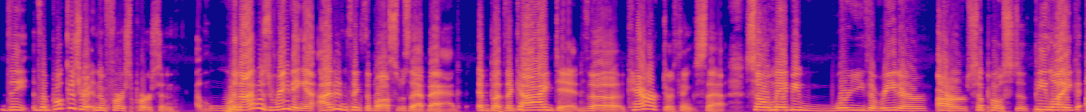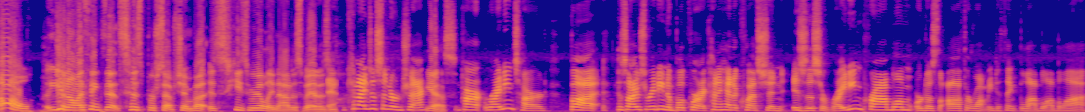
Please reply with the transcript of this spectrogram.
the the book is written in first person when i was reading it i didn't think the boss was that bad eh, but the guy did the character thinks that so maybe we the reader are supposed to be like oh you know i think that's his perception but it's he's really not as bad as he Can I just interject? Yes. Writing's hard, but because I was reading a book where I kind of had a question is this a writing problem or does the author want me to think blah, blah, blah?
